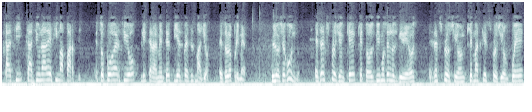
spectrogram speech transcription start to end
casi, casi una décima parte. Esto pudo haber sido literalmente 10 veces mayor. Eso es lo primero. Lo segundo, esa explosión que, que todos vimos en los videos, esa explosión que más que explosión fue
